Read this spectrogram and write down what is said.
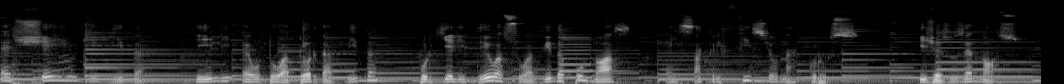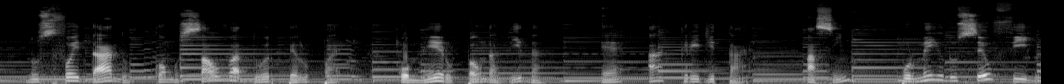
é cheio de vida. Ele é o doador da vida, porque ele deu a sua vida por nós em sacrifício na cruz. E Jesus é nosso. Nos foi dado como Salvador pelo Pai. Comer o pão da vida é acreditar. Assim, por meio do seu Filho,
